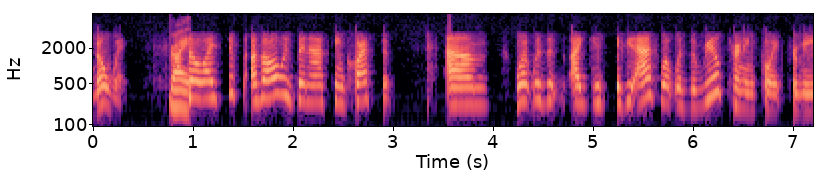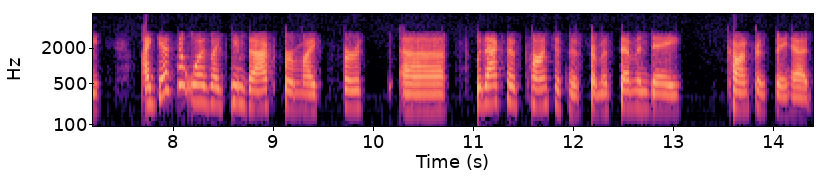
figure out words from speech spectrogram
no way. Right. So I just I've always been asking questions. Um, what was it? I could, if you ask what was the real turning point for me, I guess it was I came back for my first uh, with Access Consciousness from a seven day conference they had,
